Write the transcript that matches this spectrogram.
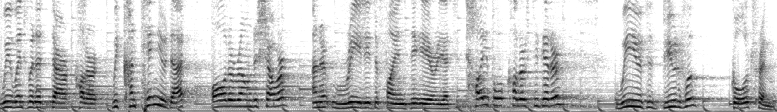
we went with a dark color. We continued that all around the shower and it really defines the area. To tie both colours together, we use this beautiful gold trim.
